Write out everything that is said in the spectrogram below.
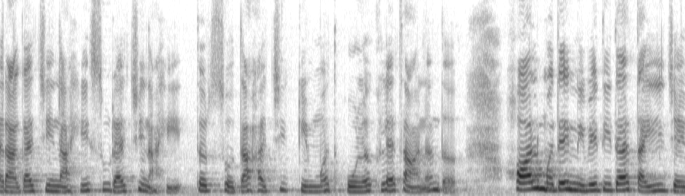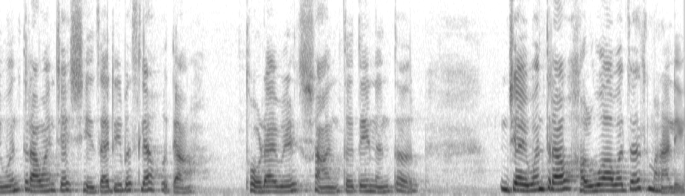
रागाची नाही सुराची नाही तर स्वतःची किंमत ओळखल्याचा आनंद. हॉलमध्ये निवेदिता ताई जयवंतरावांच्या शेजारी बसल्या होत्या. थोडा वेळ शांततेनंतर जयवंतराव हळू आवाजात म्हणाले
